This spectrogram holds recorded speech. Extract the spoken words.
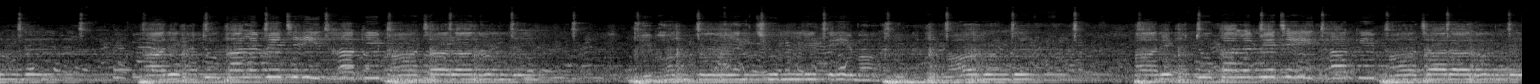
আগুন আরেকটু কাল বেঁচেই থাকি বাঁচার আনন্দে। বিভক্ত এই চুল্লিতে মা আনন্দে। আরেকটু কাল বেঁচেই থাকি বাঁচার আনন্দে।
